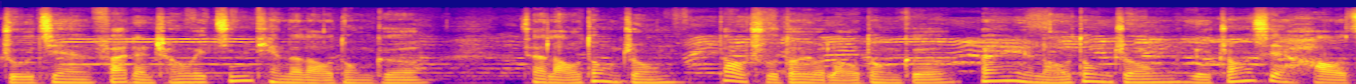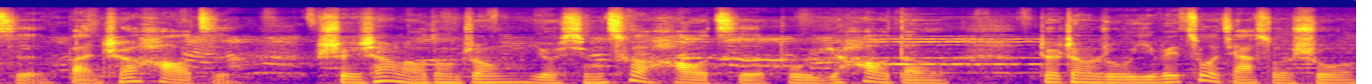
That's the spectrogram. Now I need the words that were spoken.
逐渐发展成为今天的劳动歌。在劳动中，到处都有劳动歌。搬运劳动中有装卸号子、板车号子；水上劳动中有行测号子、捕鱼号等。这正如一位作家所说：“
